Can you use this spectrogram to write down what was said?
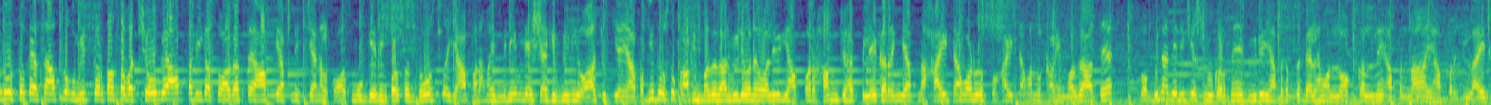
दोस्तों, कैसे हैं आप लोग? उम्मीद करता हूँ सब अच्छे हो गए आप सभी का स्वागत है आपके अपने चैनल कॉस्मो गेमिंग पर। तो दोस्तों, यहाँ पर हमारी मिनी मलेशिया की वीडियो आ चुकी है यहाँ पर। ये दोस्तों, काफ़ी मज़ेदार वीडियो होने वाली है। यहाँ पर हम जो है प्ले करेंगे अपना हाई टावर दोस्तों हाई टावर में काफ़ी मज़ा आते हैं। तो बिना देरी के शुरू करते हैं वीडियो। यहाँ पर सबसे पहले हम अनलॉक कर लें अपना यहाँ पर इलाइट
